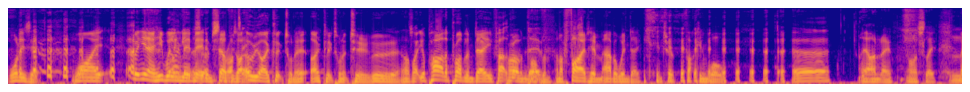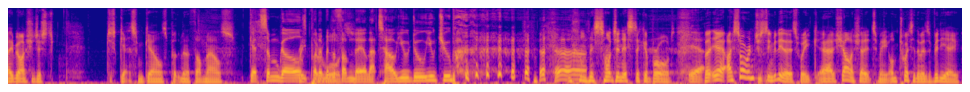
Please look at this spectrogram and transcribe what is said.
what is it? Why? But you know, he willingly admitted himself. He's like, "Oh yeah, I clicked on it. I clicked on it too." And I was like, "You're part of the problem, Dave. You're Part of the part of the problem, problem." And I fired him out of a window into a fucking wall. Yeah, I don't know. Honestly, Hmm. maybe I should just just get some girls, put them in the thumbnails. get some girls, put the them in the thumbnail. That's how you do YouTube. Misogynistic abroad. yeah. But yeah, I saw an interesting video this week. Uh, Charlotte showed it to me on Twitter. There was a video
